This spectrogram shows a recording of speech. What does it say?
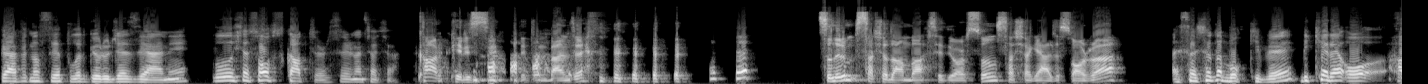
Kıyafet nasıl yapılır göreceğiz yani. Bu işte soft sculpture, Serena Chacha. Kar perisi dedim ben de. Sanırım Sasha'dan bahsediyorsun. Sasha geldi sonra. Ay, Saça da bok gibi. Bir kere o Ha,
